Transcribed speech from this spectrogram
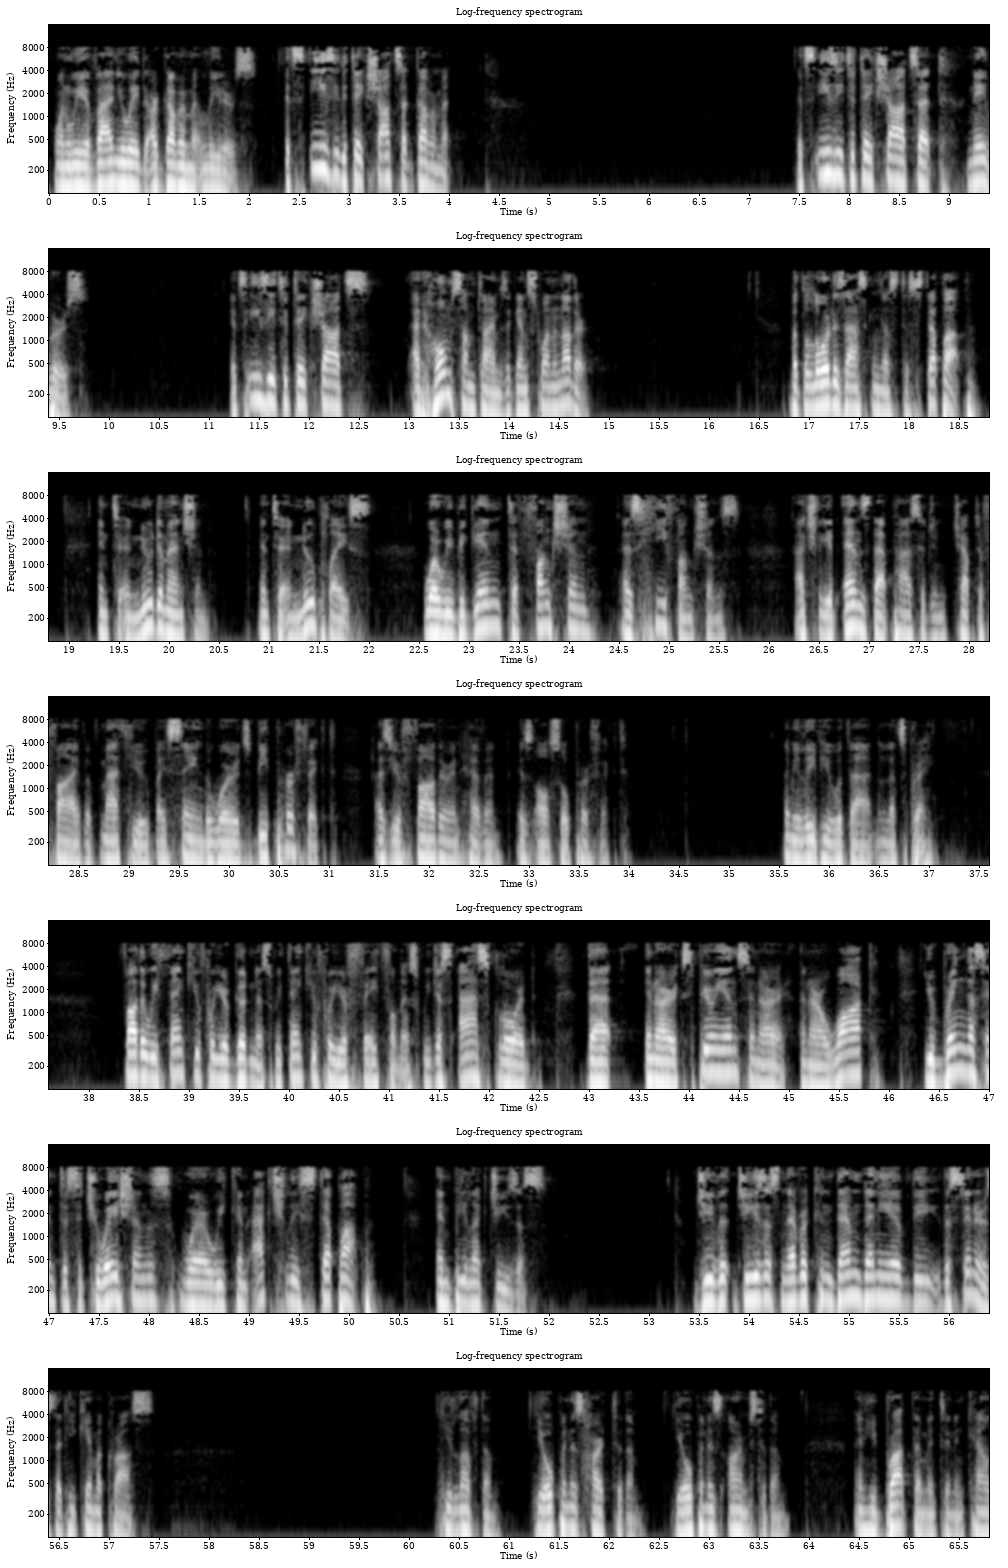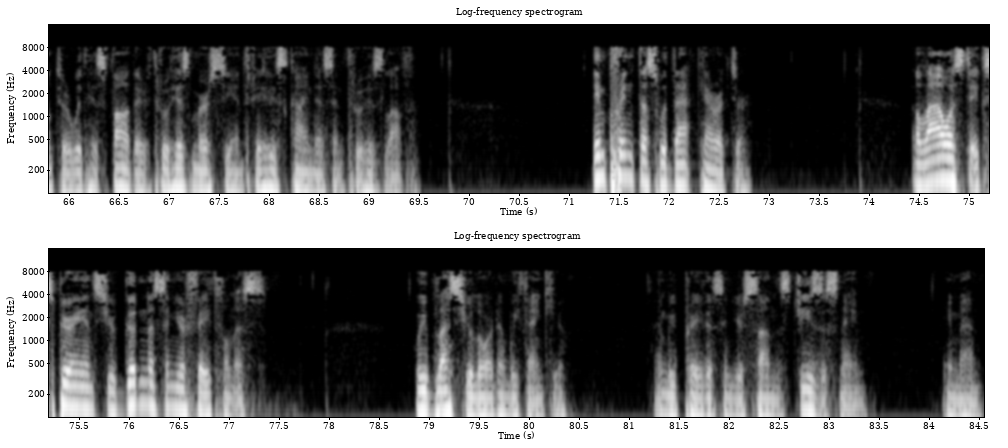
when we evaluate our government leaders. It's easy to take shots at government. It's easy to take shots at neighbors. It's easy to take shots at home sometimes against one another. But the Lord is asking us to step up into a new dimension into a new place where we begin to function as He functions. Actually, it ends that passage in chapter 5 of Matthew by saying the words, be perfect as your Father in heaven is also perfect. Let me leave you with that and let's pray. Father, we thank you for your goodness. We thank you for your faithfulness. We just ask, Lord, that in our experience, in our, in our walk, you bring us into situations where we can actually step up and be like Jesus. Jesus never condemned any of the, the sinners that he came across. He loved them. He opened his heart to them. He opened his arms to them. And he brought them into an encounter with his Father through his mercy and through his kindness and through his love. Imprint us with that character. Allow us to experience your goodness and your faithfulness. We bless you, Lord, and we thank you. And we pray this in your son's Jesus name. Amen.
